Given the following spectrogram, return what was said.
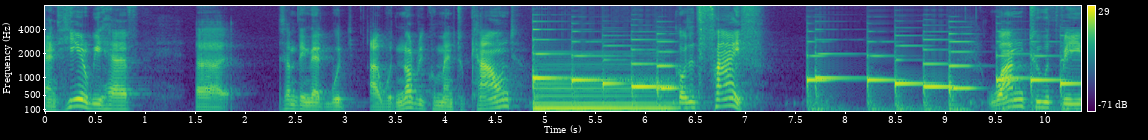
And here we have uh, something that would I would not recommend to count because it's five. One, two, three,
